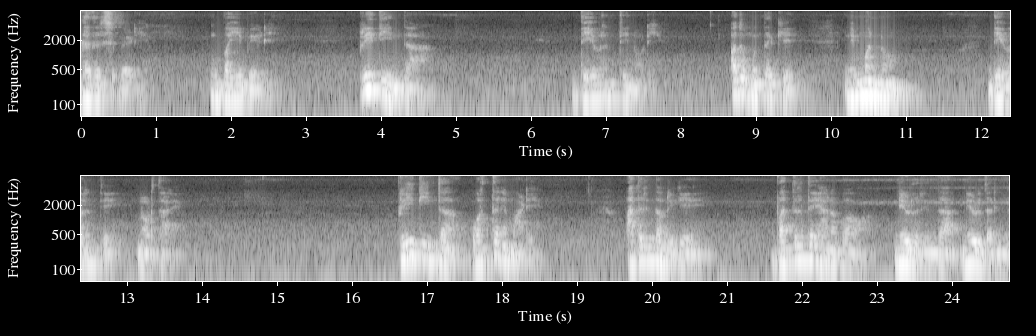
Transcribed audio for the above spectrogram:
ಗದರಿಸಬೇಡಿ, ಬೈಬೇಡಿ. ಪ್ರೀತಿಯಿಂದ ದೇವರಂತೆ ನೋಡಿ. ಅದು ಮುಂದಕ್ಕೆ ನಿಮ್ಮನ್ನು ದೇವರಂತೆ ನೋಡ್ತಾರೆ. ಪ್ರೀತಿಯಿಂದ ವರ್ತನೆ ಮಾಡಿ. ಅದರಿಂದ ಅವರಿಗೆ ಭದ್ರತೆಯ ಅನುಭವ ನೀಡುವುದರಿಂದ ನೀಡುವುದರಿಂದ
